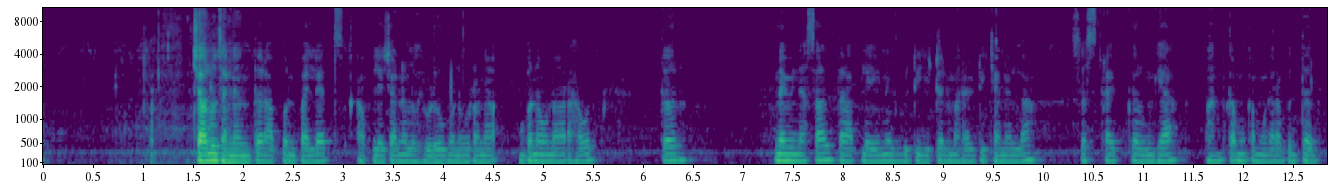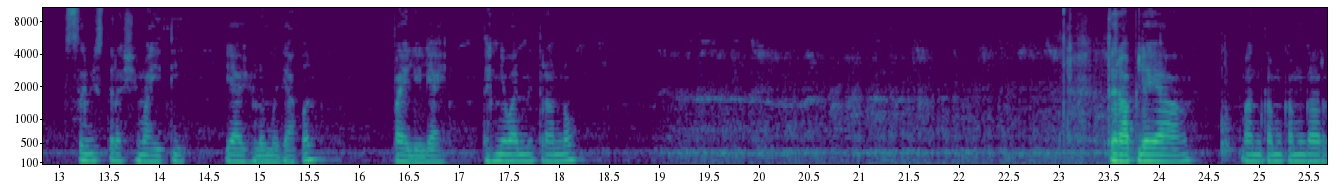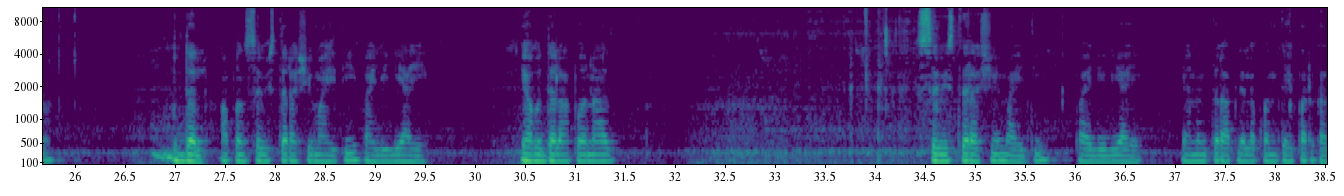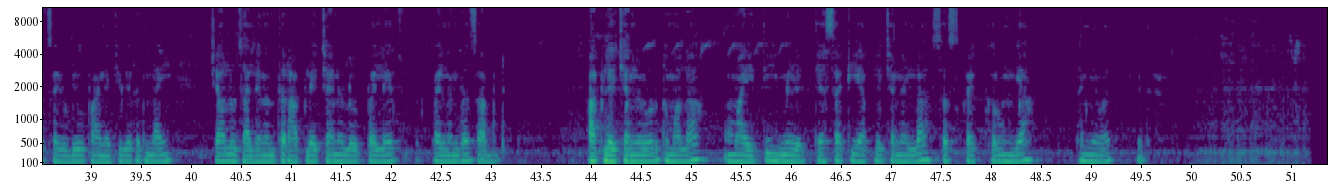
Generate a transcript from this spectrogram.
चालू झाल्यानंतर आपण पहिल्याच आपल्या चॅनलवर व्हिडिओ बनवणार बनवणार आहोत. तर नवीन असाल तर आपल्या N S B digital Marathi चॅनलला सबस्क्राईब करून घ्या. बांधकाम कामगाराबद्दल सविस्तर अशी माहिती या व्हिडिओमध्ये आपण पाहिलेली आहे. धन्यवाद मित्रांनो. तर आपल्या या बांधकाम कामगारबद्दल आपण सविस्तर अशी माहिती पाहिलेली आहे. याबद्दल आपण आज सविस्तर अशी माहिती पाहिलेली आहे. यानंतर आपल्याला कोणत्याही प्रकारचा व्हिडिओ पाहण्याची गरज नाही. चालू झाल्यानंतर आपल्या चॅनलवर पहिल्याच पहिल्यांदाच अपड आपल्या चॅनलवर तुम्हाला माहिती मिळेल. त्यासाठी आपल्या चॅनलला सबस्क्राईब करून घ्या. धन्यवाद.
